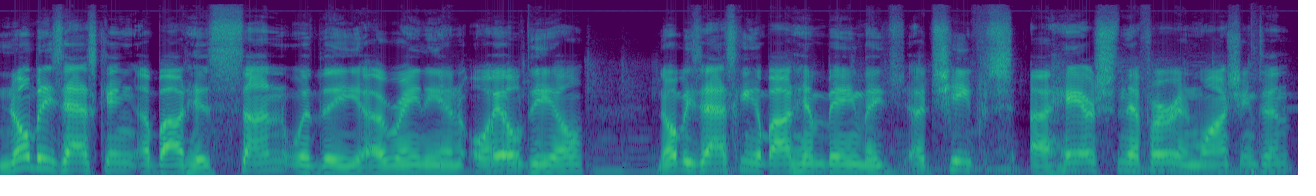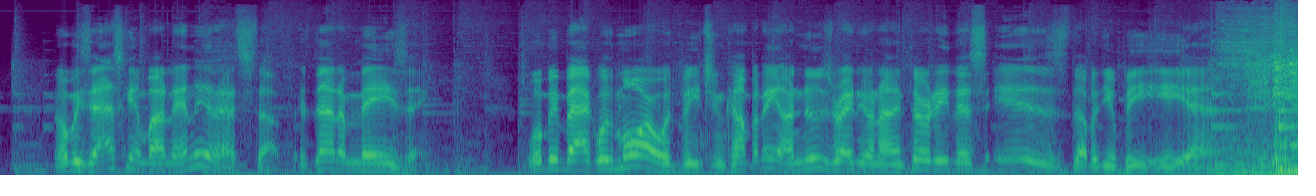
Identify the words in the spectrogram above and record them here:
Nobody's asking about his son with the Iranian oil deal. Nobody's asking about him being the uh, chief uh, hair sniffer in Washington. Nobody's asking about any of that stuff. Isn't that amazing? We'll be back with more with Beach and Company on News Radio 930. This is WBEN.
